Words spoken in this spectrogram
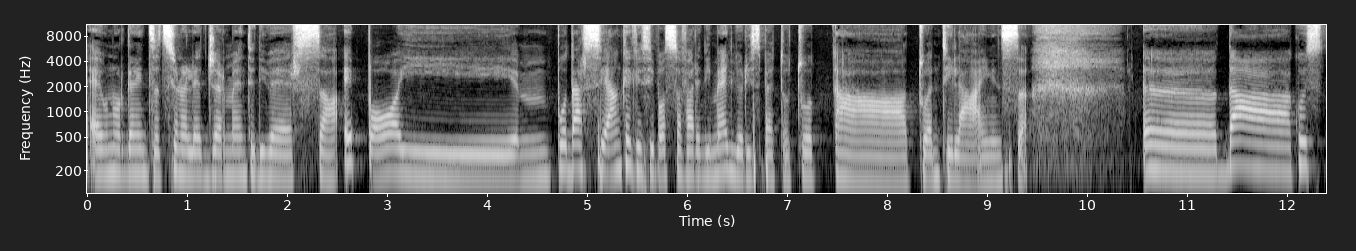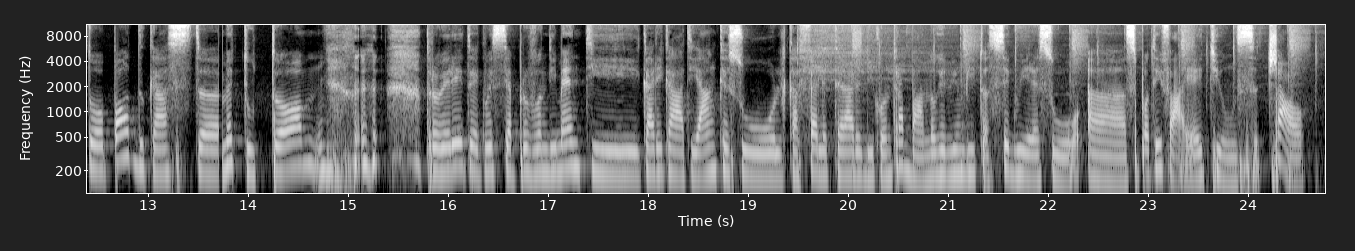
è un'organizzazione leggermente diversa e poi mh, mm, può darsi anche che si possa fare di meglio rispetto a, tu- a 20 Lines. Uh, da questo podcast è tutto, troverete questi approfondimenti caricati anche sul caffè letterario di contrabbando che vi invito a seguire su uh, Spotify e iTunes. Ciao!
